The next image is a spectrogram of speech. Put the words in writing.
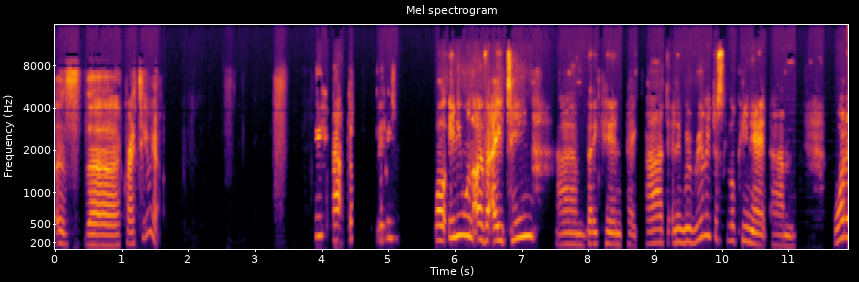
is the criteria? Well, anyone over 18, um, they can take part. And we're really just looking at um, what are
